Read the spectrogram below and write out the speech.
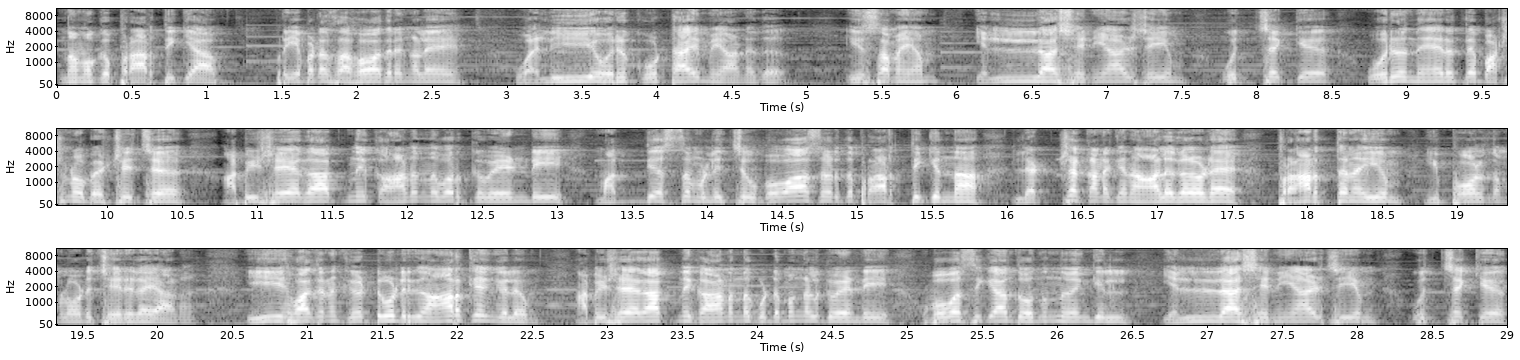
നമുക്ക് പ്രാർത്ഥിക്കാം. പ്രിയപ്പെട്ട സഹോദരങ്ങളെ വലിയ ഒരു കൂട്ടായ്മയാണിത്. ഈ സമയം എല്ലാ ശനിയാഴ്ചയും ഉച്ചയ്ക്ക് ഒരു നേരത്തെ ഭക്ഷണം ഉപേക്ഷിച്ച് അഭിഷേകാഗ്നി കാണുന്നവർക്ക് വേണ്ടി മധ്യസ്ഥം വിളിച്ച് ഉപവാസം എടുത്ത് പ്രാർത്ഥിക്കുന്ന ലക്ഷക്കണക്കിന് ആളുകളുടെ പ്രാർത്ഥനയും ഇപ്പോൾ നമ്മളോട് ചേരുകയാണ്. ഈ വചനം കേട്ടുകൊണ്ടിരിക്കുന്ന ആർക്കെങ്കിലും അഭിഷേകാഗ്നി കാണുന്ന കുടുംബങ്ങൾക്ക് വേണ്ടി ഉപവസിക്കാൻ തോന്നുന്നുവെങ്കിൽ എല്ലാ ശനിയാഴ്ചയും ഉച്ചയ്ക്ക്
